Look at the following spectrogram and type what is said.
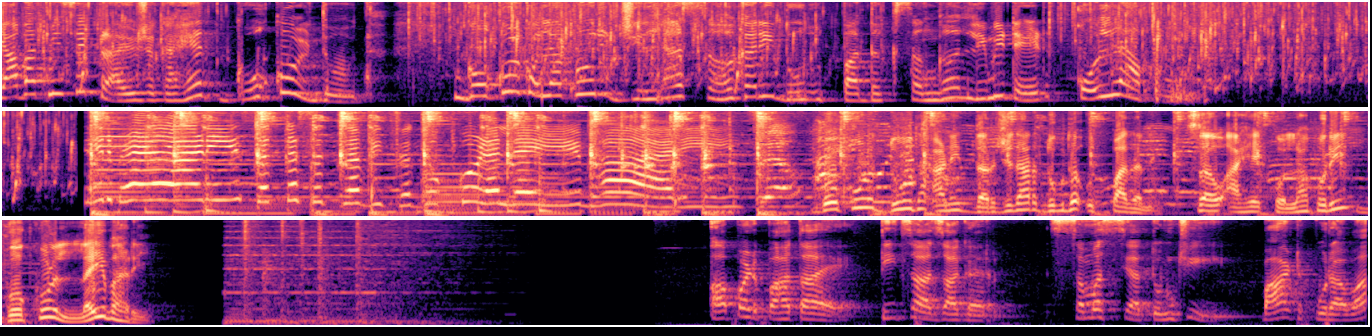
या बातमीचे प्रायोजक आहेत गोकुळ दूध. गोकुळ कोल्हापूर जिल्हा सहकारी दूध उत्पादक संघ लिमिटेड कोल्हापूर. गोकुळ लई भारी. गोकुळ दूध आणि दर्जेदार दुग्ध उत्पादने. चव आहे कोल्हापुरी गोकुळ लई भारी. आपण पाहताय तिचा जागर. समस्या तुमची. पाठपुरावा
